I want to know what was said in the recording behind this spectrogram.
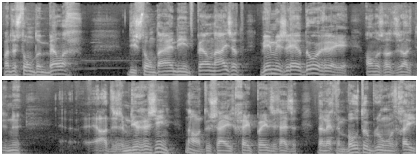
Maar er stond een Belg, die stond daar en die in het pijl. En hij zat, Wim is recht doorgereden. Anders had hij nu... Hadden ze hem niet gezien. Nou, toen zei G. Peter, zei ze, daar ligt een boterbloem. Want G.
